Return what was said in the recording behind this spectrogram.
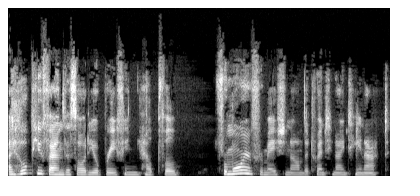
I hope you found this audio briefing helpful. For more information on the 2019 Act,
